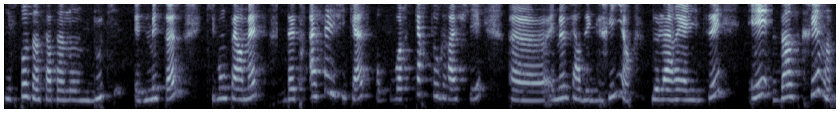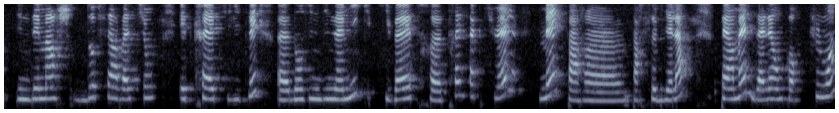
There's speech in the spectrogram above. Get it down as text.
dispose d'un certain nombre d'outils et de méthodes qui vont permettre d'être assez efficaces pour pouvoir cartographier et même faire des grilles de la réalité et d'inscrire une démarche d'observation et de créativité euh, dans une dynamique qui va être euh, très factuelle, mais par, euh, par ce biais-là, permettre d'aller encore plus loin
